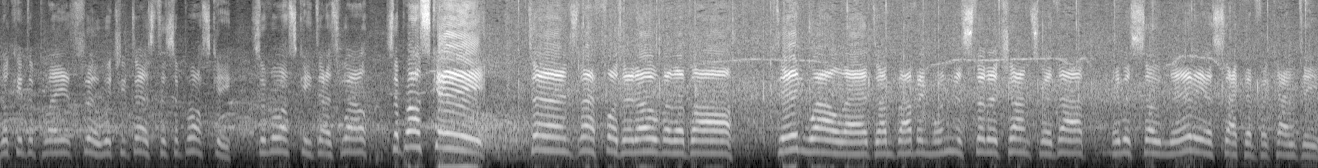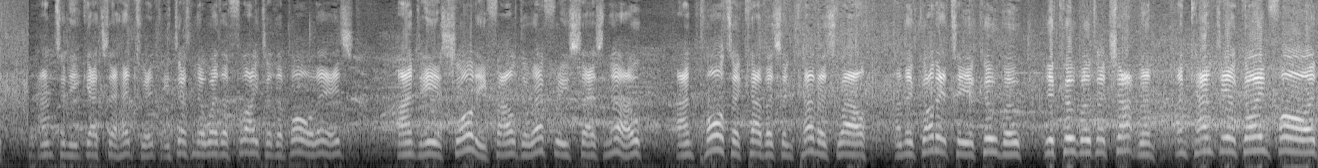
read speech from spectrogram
looking to play it through, which he does to Zebroski. Zebroski does well. Zebroski! turns left footed over the bar. Did well there. Dunbavin wouldn't have stood a chance with that. It was so nearly a second for County. Anthony gets ahead to it. He doesn't know where the flight of the ball is. And he is surely fouled. The referee says no. And Porter covers and covers well. And they've got it to Yakubu. Yakubu to Chapman. And County are going forward.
